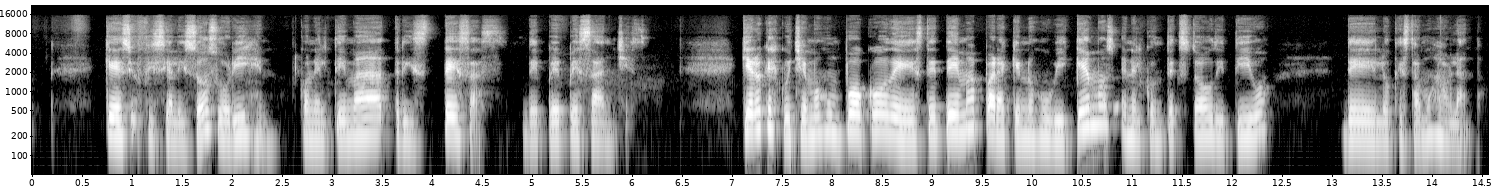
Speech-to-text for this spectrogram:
que se oficializó su origen con el tema Tristezas de Pepe Sánchez. Quiero que escuchemos un poco de este tema para que nos ubiquemos en el contexto auditivo de lo que estamos hablando.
